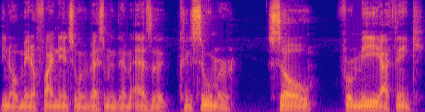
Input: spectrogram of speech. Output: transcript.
you know, made a financial investment in them as a consumer. So for me, I think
